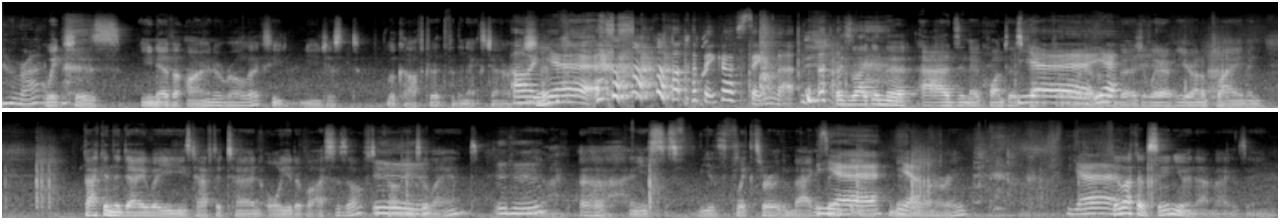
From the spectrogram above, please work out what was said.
All right. which is you never own a Rolex, you, you just look after it for the next generation. oh yeah, I think I've seen that. It's like in the ads in the Qantas pamphlet Yeah, or whatever yeah. version, where you're on a plane and back in the day where you used to have to turn all your devices off to Mm. come into land, Mm-hmm. and you're like, ugh, and you just you flick through the magazine. Yeah, and you never yeah. want to read. Yeah. I feel like I've seen you in that magazine.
